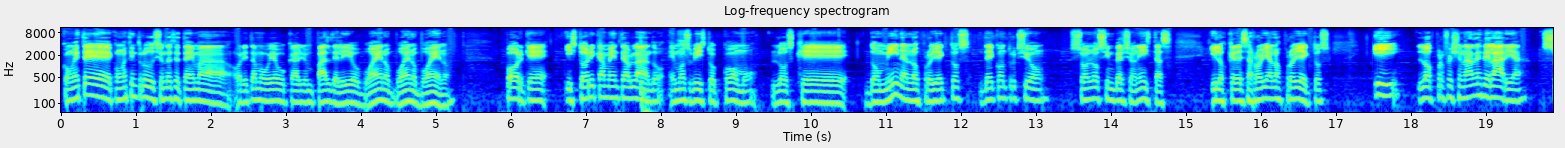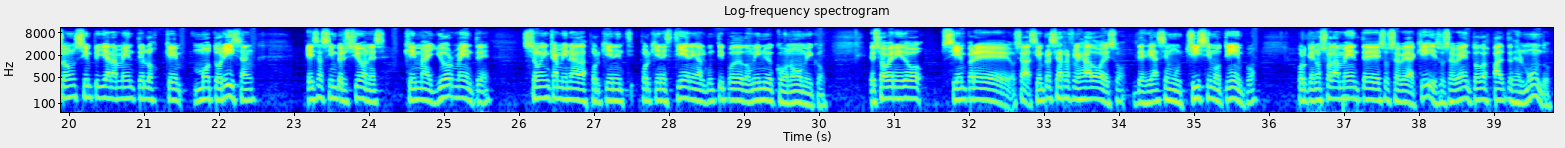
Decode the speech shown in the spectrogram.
con, este, con esta introducción de este tema, ahorita me voy a buscar un par de líos buenos, buenos, buenos, porque históricamente hablando hemos visto cómo los que dominan los proyectos de construcción son los inversionistas y los que desarrollan los proyectos y los profesionales del área son simple y llanamente los que motorizan esas inversiones que mayormente son encaminadas por quienes, por quienes tienen algún tipo de dominio económico. Eso ha venido siempre, o sea, siempre se ha reflejado eso desde hace muchísimo tiempo, porque no solamente eso se ve aquí, eso se ve en todas partes del mundo.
